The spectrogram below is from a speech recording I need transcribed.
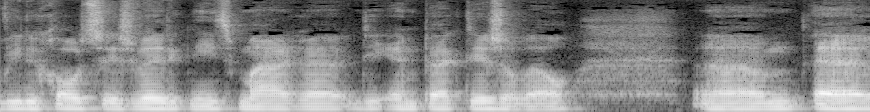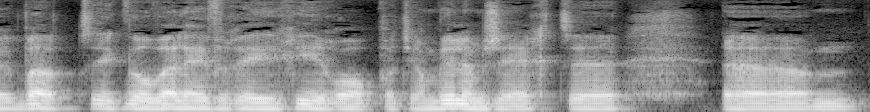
wie de grootste is, weet ik niet. Maar die impact is er wel. Um, wat, ik wil wel even reageren op wat Jan Willem zegt. Um,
